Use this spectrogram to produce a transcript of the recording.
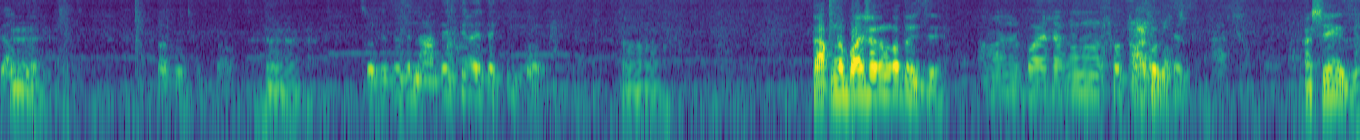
তো হ্যাঁ। হ্যাঁ। চোখে যদি না দেখতে পাই তা কি করব? হ্যাঁ, হ্যাঁ। তা আপনার বয়স এখন কত হয়েছে? আমার বয়স এখনও সত্তর আশি। হয়ে গেছে?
